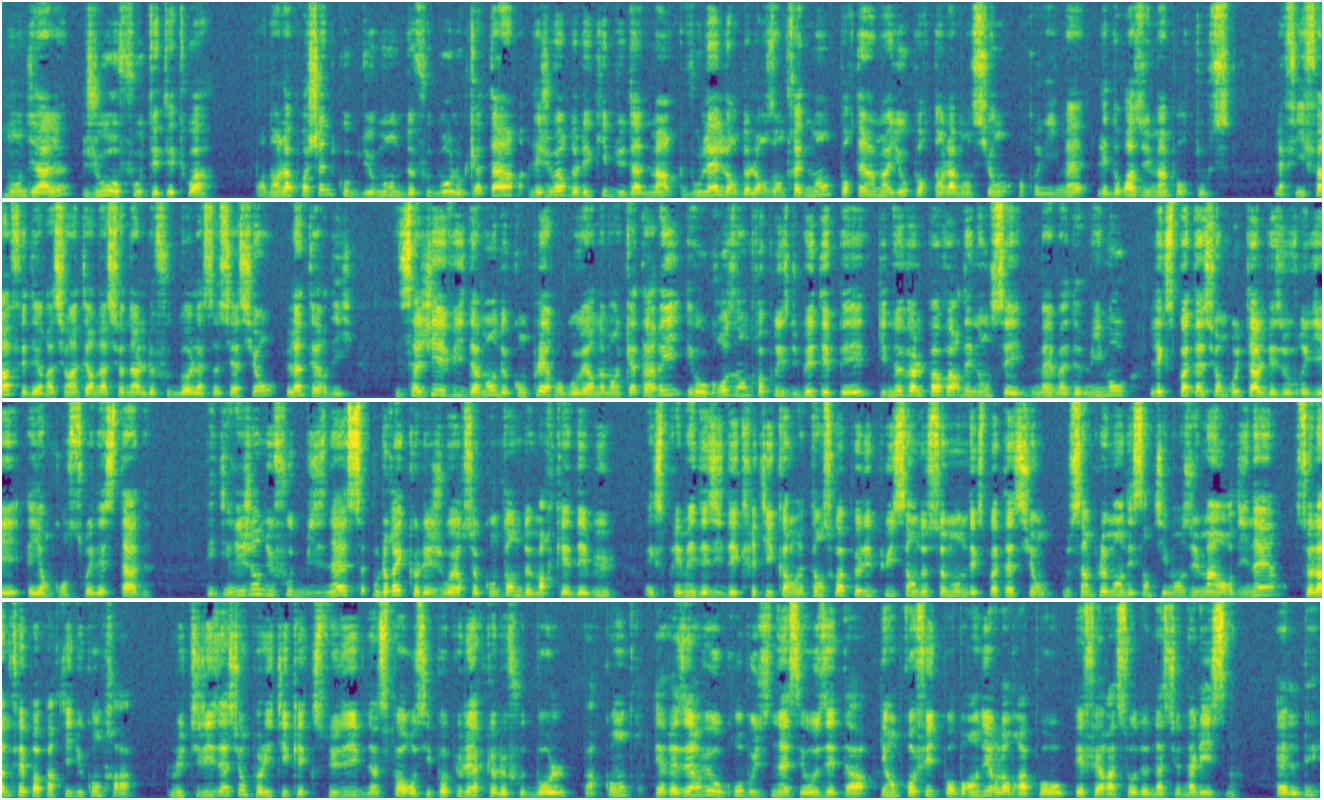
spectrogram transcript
Mondial, joue au foot et tais-toi. Pendant la prochaine Coupe du Monde de football au Qatar, les joueurs de l'équipe du Danemark voulaient, lors de leurs entraînements, porter un maillot portant la mention, entre guillemets, les droits humains pour tous. La FIFA, Fédération internationale de football association, l'interdit. Il s'agit évidemment de complaire au gouvernement qatari et aux grosses entreprises du BTP qui ne veulent pas voir dénoncer, même à demi-mot, l'exploitation brutale des ouvriers ayant construit les stades. Les dirigeants du foot business voudraient que les joueurs se contentent de marquer des buts, exprimer des idées critiquant un tant soit peu les puissants de ce monde d'exploitation ou simplement des sentiments humains ordinaires, cela ne fait pas partie du contrat. L'utilisation politique exclusive d'un sport aussi populaire que le football, par contre, est réservée aux gros business et aux États qui en profitent pour brandir leur drapeau et faire assaut de nationalisme. LD.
